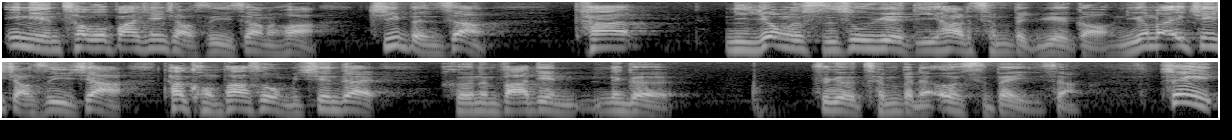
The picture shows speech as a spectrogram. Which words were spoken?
一年超过八千小时以上的话，基本上它你用的时数越低，它的成本越高。你用到一千小时以下，它恐怕是我们现在核能发电那个这个成本的二十倍以上。所以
